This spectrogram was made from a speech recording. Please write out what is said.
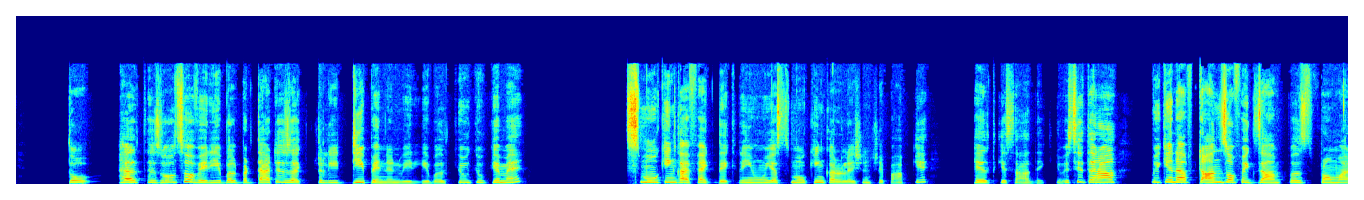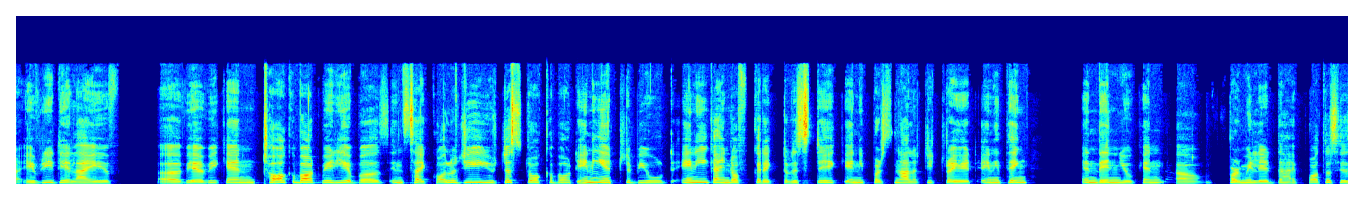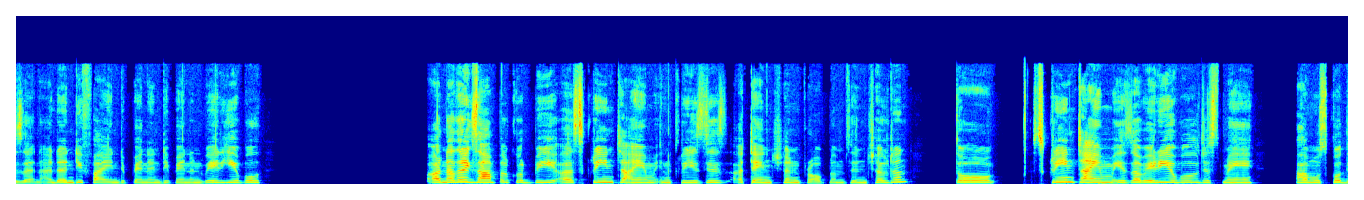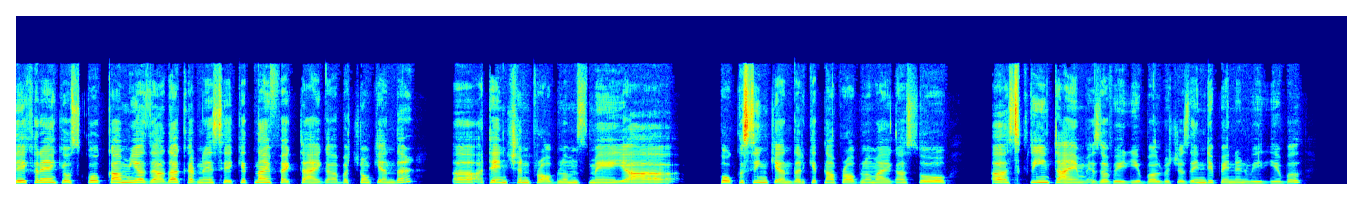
तो health is also variable but that is actually dependent variable क्यों? क्योंकि मैं स्मोकिंग का इफ़ेक्ट देख रही हूँ या स्मोकिंग का रिलेशनशिप आपके हेल्थ के साथ देख रही हूँ। इसी तरह we can have tons of examples from our everyday life uh, where we can talk about variables in psychology. You just talk about any attribute, any kind of characteristic, any personality trait, anything, and then you can uh, formulate the hypothesis and identify independent dependent variable. Another example could be a screen time increases attention problems in children. So screen time is a variable just may हम उसको देख रहे हैं कि उसको कम या ज़्यादा करने से कितना इफ़ेक्ट आएगा बच्चों के अंदर अटेंशन प्रॉब्लम्स में या फोकसिंग के अंदर कितना प्रॉब्लम आएगा so screen time is a variable which is independent variable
